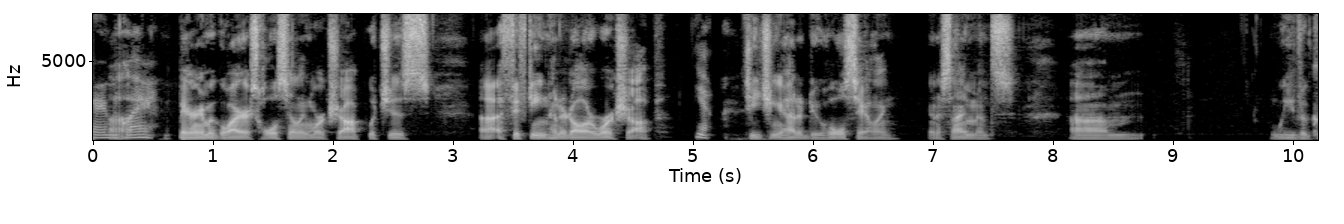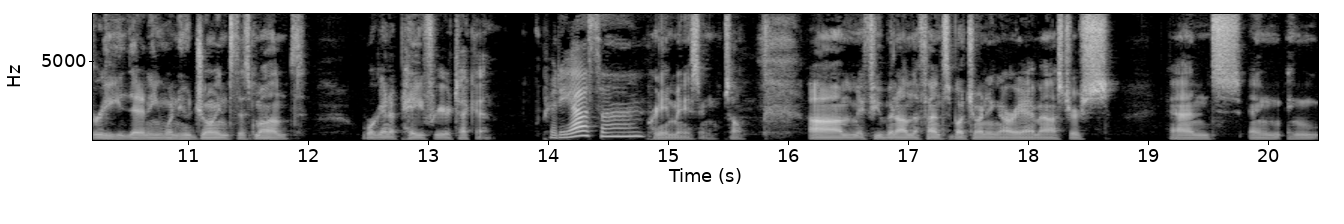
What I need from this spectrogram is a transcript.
Barry Uh, Barry McGuire's wholesaling workshop, which is uh, a fifteen hundred dollar workshop. Yeah. teaching you how to do wholesaling and assignments. Um, we've agreed that anyone who joins this month, we're going to pay for your ticket. Pretty awesome. Pretty amazing. So, um, if you've been on the fence about joining REI Masters, and and and,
